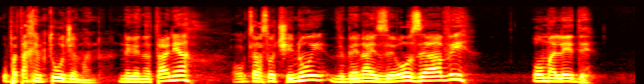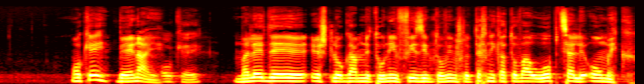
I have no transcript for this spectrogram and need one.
הוא פתח עם תורג'מן נגד נתניה, הוא אוקיי. צריך לעשות שינוי, ובעיניי זה או זהבי או מלדה. אוקיי? בעיניי. אוקיי. מלדה יש לו גם נתונים פיזיים טובים, יש לו טכניקה טובה, הוא אופציה לעומק.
